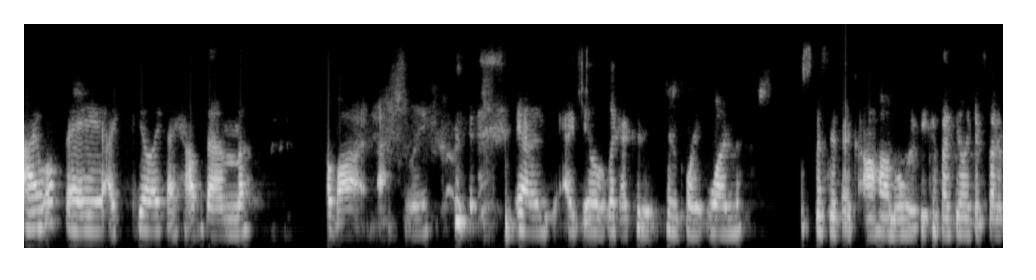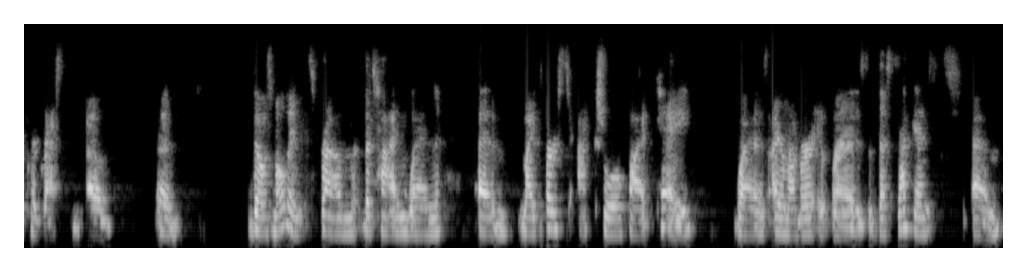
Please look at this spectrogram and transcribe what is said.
I will say, I feel like I have them a lot, actually. and I feel like I couldn't pinpoint one specific aha moment because I feel like it's been a progression of um, those moments from the time when um, my first actual 5K was I remember it was the second um,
